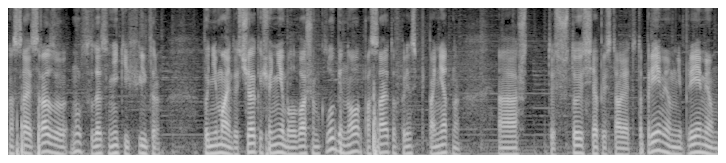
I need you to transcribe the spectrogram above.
на сайт, сразу ну, создается некий фильтр понимания. То есть человек еще не был в вашем клубе, но по сайту, в принципе, понятно, а, то есть что из себя представляет. Это премиум, не премиум,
